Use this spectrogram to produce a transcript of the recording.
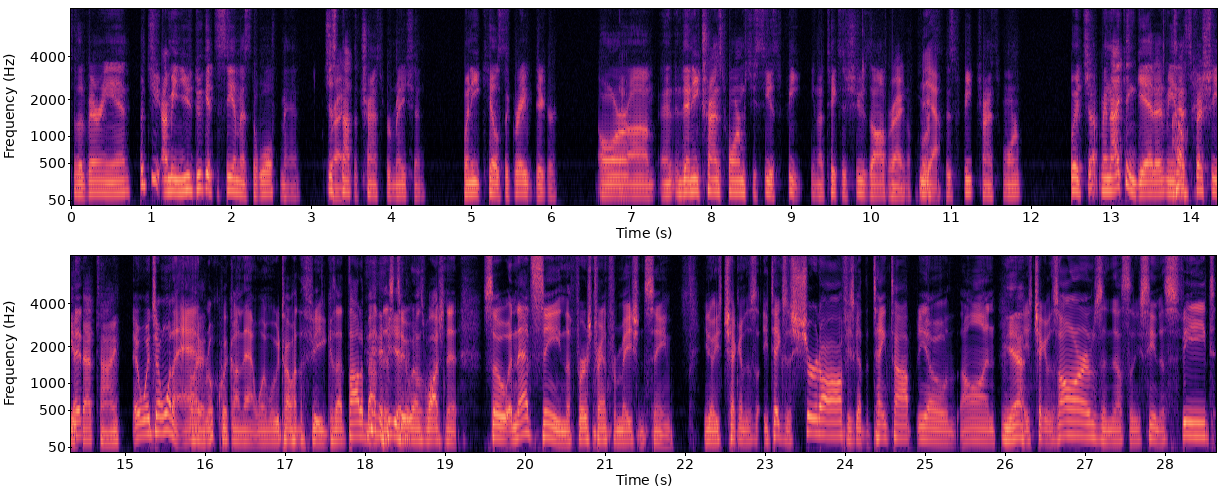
to the very end. But you I mean you do get to see him as the wolf man, just Right. not the transformation when he kills the gravedigger. Or um and, and then he transforms, you see his feet, you know, takes his shoes off, Right. and of course Yeah. his feet transform. Which I mean I can get. I mean, Oh, especially at it- that time. And which I want to add real quick on that one when we were talking about the feed because I thought about this Yeah. too when I was watching it. So in that scene, the first transformation scene, you know, he's checking his, he takes his shirt off, he's got the tank top, you know, on, Yeah. he's checking his arms, and also he's seeing his feet,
